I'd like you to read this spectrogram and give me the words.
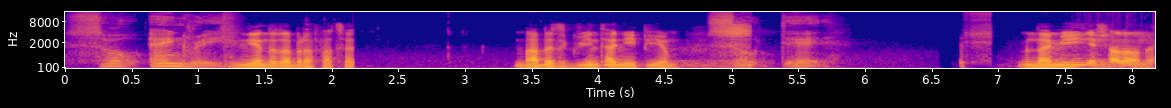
So angry. Nie no dobra, facet. Baby z gwinta nie piją. So dead. Bynajmniej nie szalone.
